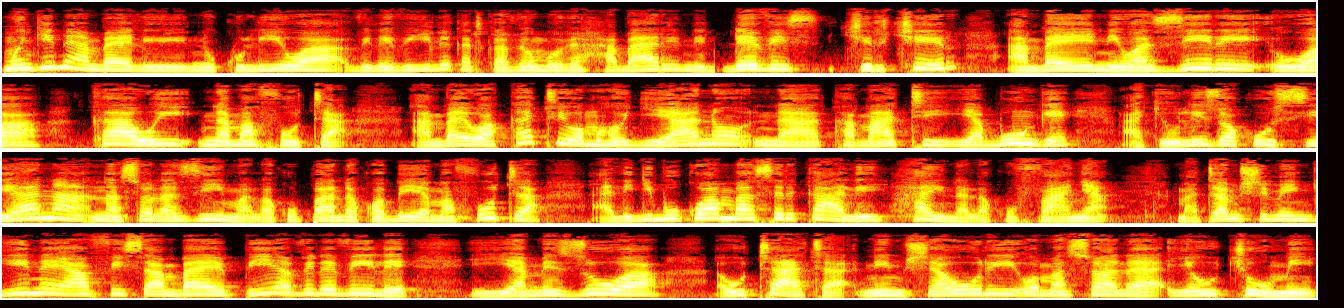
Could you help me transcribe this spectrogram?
Mwingine ambaye alinukuliwa vilevile katika vyombo vya habari ni Davis Chirchir ambaye ni waziri wa kawi na mafuta, ambaye wakati wa mahojiano na kamati ya bunge akiulizwa kuhusiana na swala zima la kupanda kwa bei ya mafuta alijibu kwamba serikali haina la kufanya. Matamshi mengine ya afisa ambaye pia vilevile yamezua utata ni mshauri wa masuala ya uchumi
